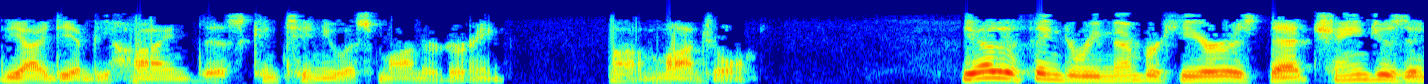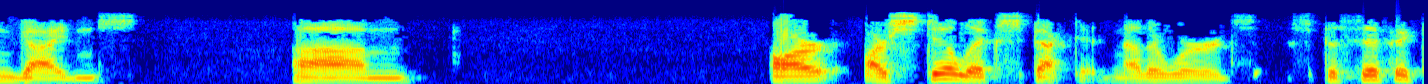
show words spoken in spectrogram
the idea behind this continuous monitoring uh, module. The other thing to remember here is that changes in guidance um, are, are still expected. In other words, specific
